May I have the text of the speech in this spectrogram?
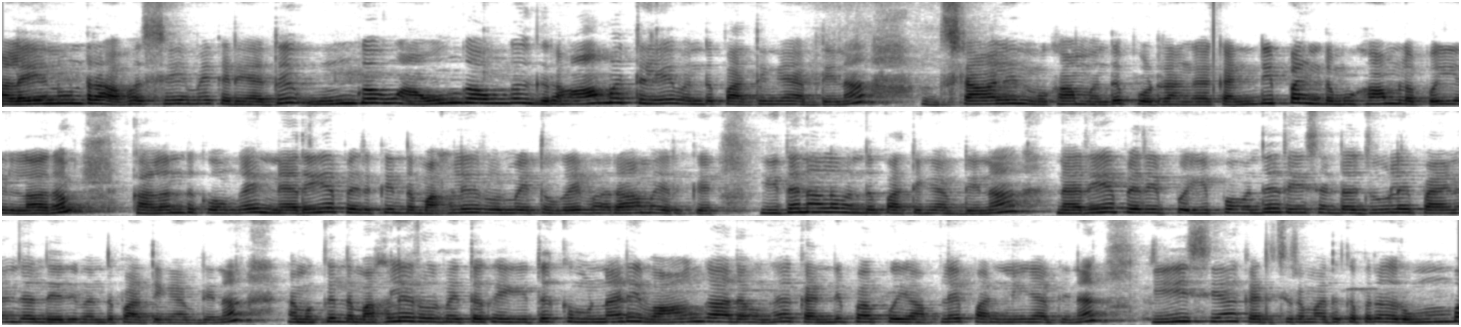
அலையணுன்ற அவசியமே கிடையாது. உங்கள் அவங்க அவங்க கிராமத்திலே வந்து பார்த்தீங்க அப்படின்னா ஸ்டாலின் முகாம் வந்து போடுறாங்க. கண்டிப்பாக இந்த முகாமில் போய் எல்லாரும் கலந்துக்கோங்க. நிறைய பேருக்கு இந்த மகளிர் உரிமை தொகை வராமல் இருக்குது இதனால் வந்து பார்த்தீங்க அப்படின்னா நிறைய பேர் இப்போ இப்போ வந்து ரீசெண்டாக ஜூலை பதினஞ்சாம் தேதி வந்து பார்த்தீங்க அப்படின்னா நமக்கு இந்த மகளிர் உரிமை தொகை இதுக்கு முன்னாடி வாங்காதவங்க கண்டிப்பாக போய் அப்ளை பண்ணீங்க அப்படின்னா ஈஸியாக ஈஸியாக கிடச்சிரும். அதுக்கப்புறம் ரொம்ப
